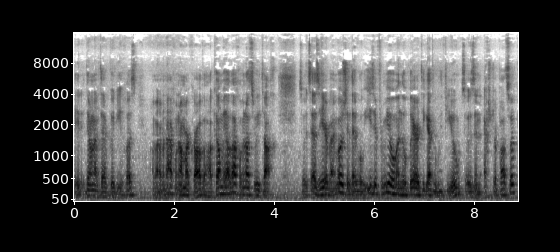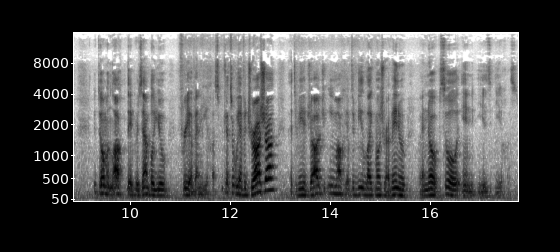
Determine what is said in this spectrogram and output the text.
they, they don't have to have good yichas. So it says here by Moshe that it will be easier from you and they'll bear it together with you. So it's an extra pasuk. B'dom and lach, they resemble you free of any yichas. So we have a drasha that to be a judge, imach, you have to be like Moshe Rabbeinu who had no psul in his yichas.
